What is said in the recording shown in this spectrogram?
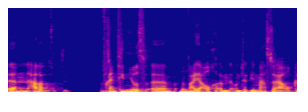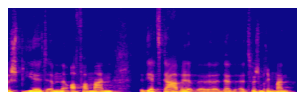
Ähm, aber Frank Tinius äh, mhm. war ja auch, ähm, unter dem hast du ja auch gespielt, ähm, Offermann, jetzt Gabel, äh, dazwischen bringt man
